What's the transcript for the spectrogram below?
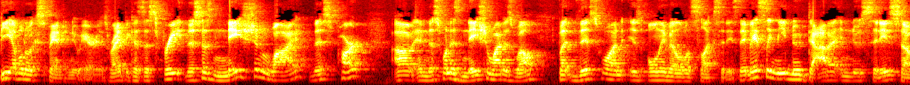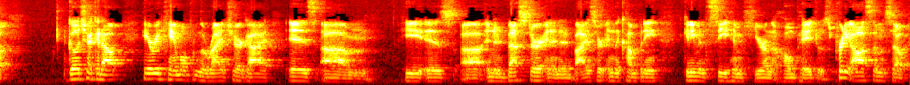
be able to expand to new areas, right? Because this free, this is nationwide, this part, um, and this one is nationwide as well, but this one is only available in select cities. They basically need new data in new cities, so go check it out. Harry Campbell from the Rideshare Guy is, um, he is uh, an investor and an advisor in the company. You can even see him here on the homepage. It was pretty awesome. So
